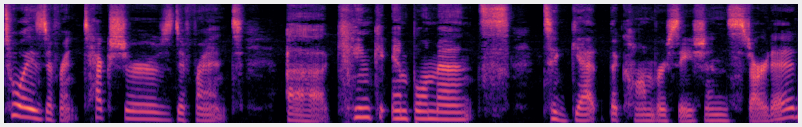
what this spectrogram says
toys, different textures, different uh, kink implements to get the conversation started.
